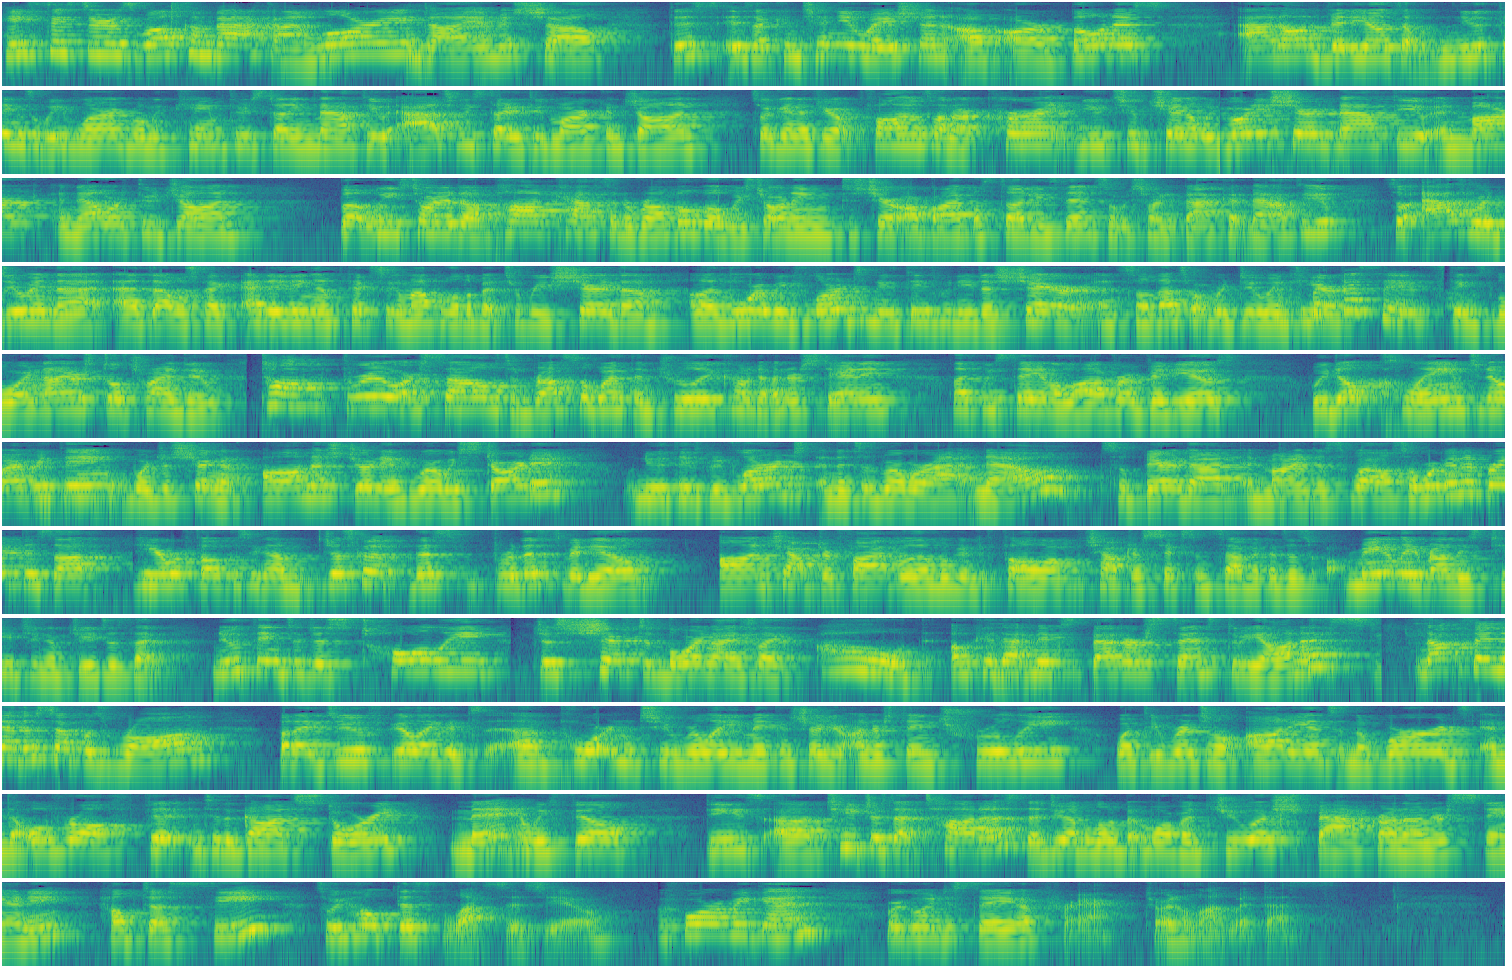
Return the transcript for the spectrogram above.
Hey sisters, welcome back. I'm Lori. And I am Michelle. This is a continuation of our bonus add-on videos that new things that we've learned when we came through studying Matthew as we studied through Mark and John. So again, if you're following us on our current YouTube channel, we've already shared Matthew and Mark, and now we're through John. But we started a podcast and a Rumble, but we're starting to share our Bible studies then, so we started back at Matthew. So as we're doing that, as I was like editing and fixing them up a little bit to reshare them, I'm like, Lord, we've learned some new things we need to share, and so that's what we're doing That's here. what this is. Things Lori and I are still trying to talk through ourselves and wrestle with and truly come to understanding. Like we say in a lot of our videos, we don't claim to know everything. We're just sharing an honest journey of where we started, new things we've learned, and this is where we're at now. So bear that in mind as well. So we're gonna break this up. Here we're focusing on just gonna this for this video on chapter five, but then we're gonna follow up with chapter six and seven because it's mainly around these teaching of Jesus that new things are just totally just shifted. Lori and I is like, oh, okay, that makes better sense to be honest. Not saying the other stuff was wrong, but I do feel like it's important to really making sure you're understanding truly what the original audience and the words and the overall fit into the God story meant. And we feel these uh, teachers that taught us that do have a little bit more of a Jewish background understanding helped us see. So we hope this blesses you. Before we begin, we're going to say a prayer. Join along with us.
